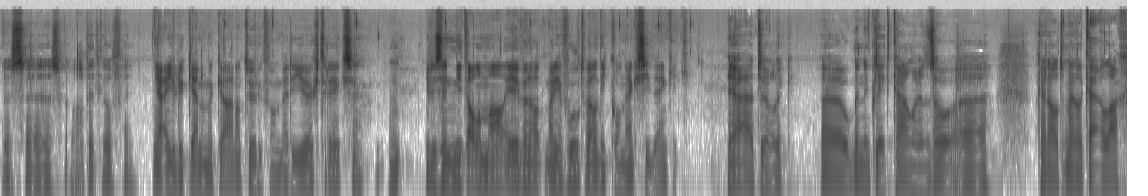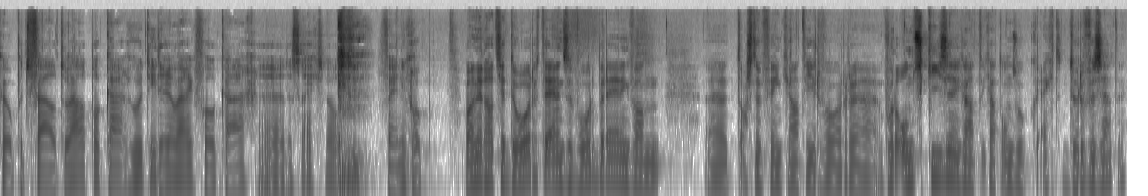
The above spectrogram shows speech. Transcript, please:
Dus dat is wel altijd heel fijn. Ja, jullie kennen elkaar natuurlijk van bij de jeugdreeksen. Hm. Jullie zijn niet allemaal even oud, maar je voelt wel die connectie, denk ik. Ja, natuurlijk. ook in de kleedkamer en zo. we kunnen altijd met elkaar lachen op het veld. We helpen elkaar goed. Iedereen werkt voor elkaar. dat is echt wel een fijne groep. Wanneer had je door tijdens de voorbereiding van Torsten Fink gaat hier voor, voor ons kiezen, gaat, gaat ons ook echt durven zetten?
